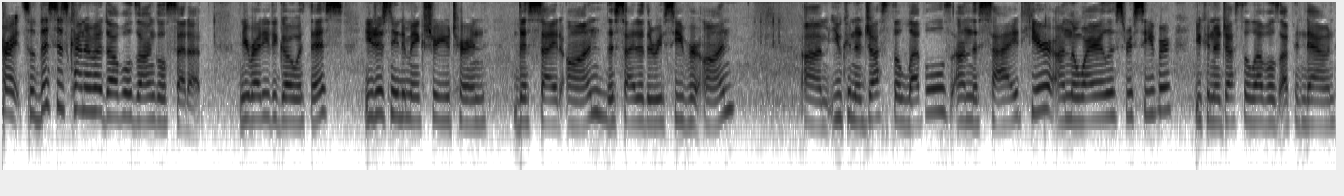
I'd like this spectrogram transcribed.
Alright, so this is kind of a double dongle setup. You're ready to go with this. You just need to make sure you turn this side on, this side of the receiver on, um, you can adjust the levels on the side here on the wireless receiver. You can adjust the levels up and down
